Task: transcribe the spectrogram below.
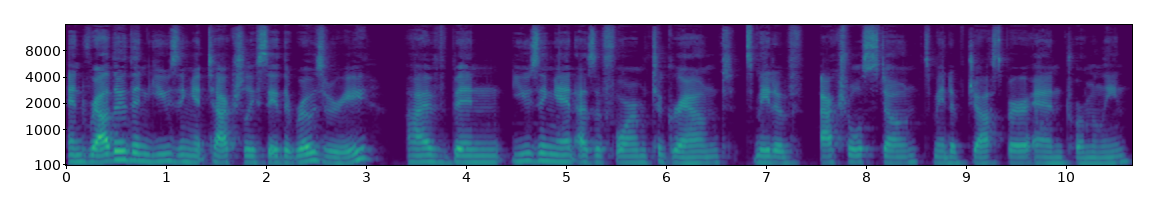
And rather than using it to actually say the rosary, I've been using it as a form to ground. It's made of actual stone, it's made of jasper and tourmaline.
